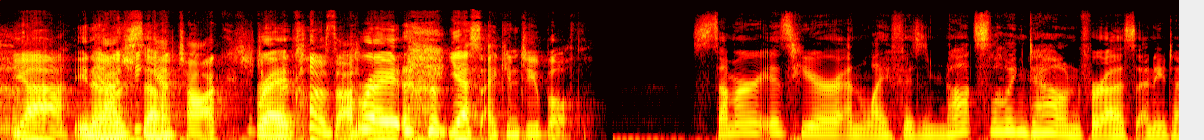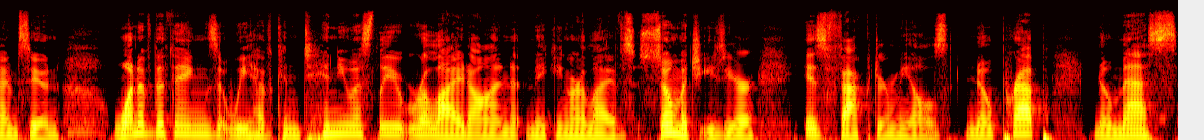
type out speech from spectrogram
yeah, you know, yeah, she so- can't talk. She took Right. her clothes off. Right. yes, I can do both. Summer is here and life is not slowing down for us anytime soon. One of the things we have continuously relied on making our lives so much easier is factor meals. No prep, no mess,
